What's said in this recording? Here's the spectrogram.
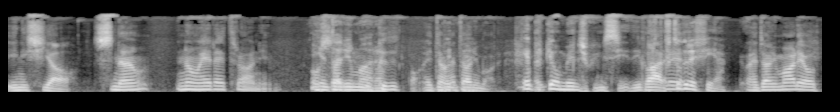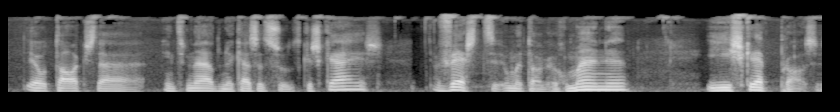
inicial. Senão, não era heterónimo. E António Mora? que Bom, então, Muito António bem. Mora. É porque é o menos conhecido. E Claro. Fotografia. O António Mora é o, é o tal que está internado na Casa de Saúde de Cascais, veste uma toga romana e escreve prosa.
